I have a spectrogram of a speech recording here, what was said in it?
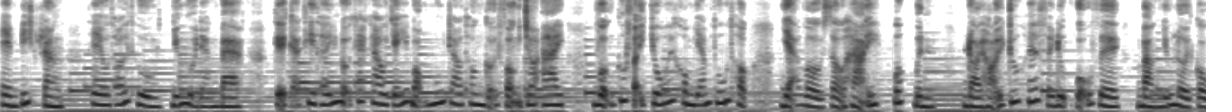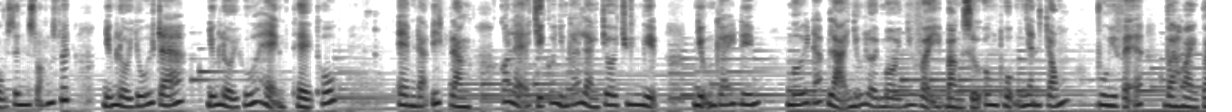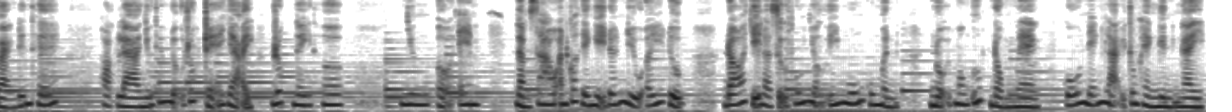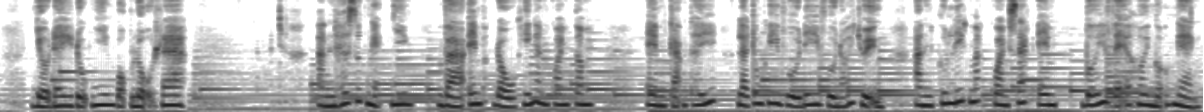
Em biết rằng, theo thói thường, những người đàn bà, kể cả khi thấy nỗi khát khao cháy bỏng muốn trao thân gửi phận cho ai, vẫn cứ phải chối không dám thú thật, giả vờ sợ hãi, bất bình, đòi hỏi trước hết phải được vỗ về bằng những lời cầu xin xoắn xuýt, những lời dối trá, những lời hứa hẹn thề thốt em đã biết rằng có lẽ chỉ có những gái làng chơi chuyên nghiệp, những gái điếm mới đáp lại những lời mời như vậy bằng sự ôn thuận nhanh chóng, vui vẻ và hoàn toàn đến thế. Hoặc là những thiếu nữ rất trẻ dại, rất ngây thơ. Nhưng ở em, làm sao anh có thể nghĩ đến điều ấy được? Đó chỉ là sự thú nhận ý muốn của mình, nỗi mong ước nồng nàn, cố nén lại trong hàng nghìn ngày. Giờ đây đột nhiên bộc lộ ra anh hết sức ngạc nhiên và em bắt đầu khiến anh quan tâm. Em cảm thấy là trong khi vừa đi vừa nói chuyện, anh cứ liếc mắt quan sát em với vẻ hơi ngỡ ngàng.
